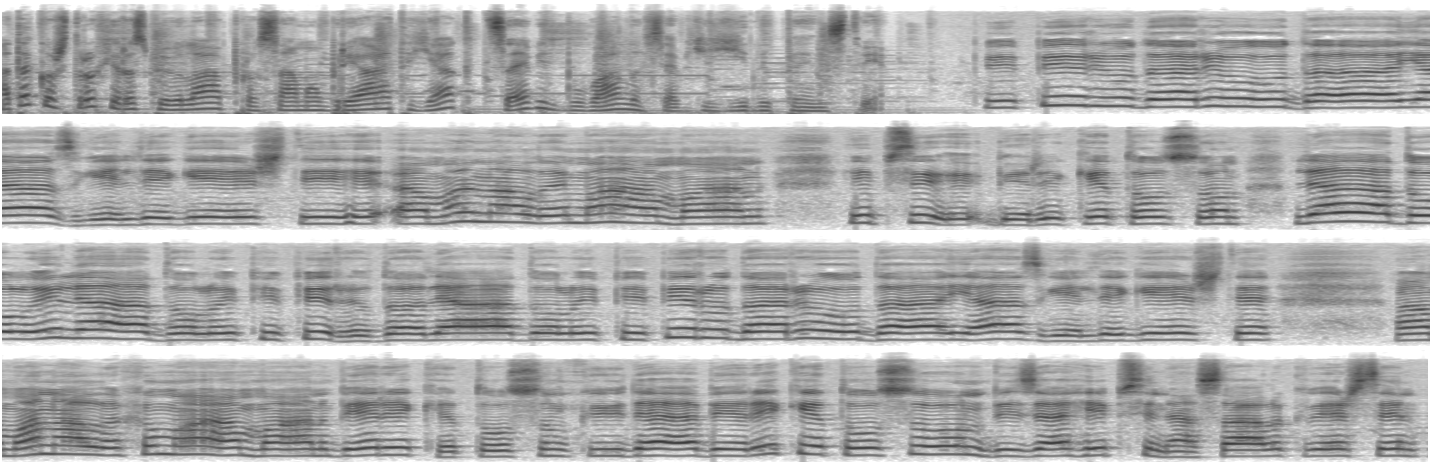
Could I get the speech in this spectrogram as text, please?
а також трохи розповіла про сам обряд, як це відбувалося в її дитинстві. Pipirüda rüda yaz geldi geçti aman alim aman hepsi bereket olsun la dolu la dolu pipirüda la dolu pipirüda rüda yaz geldi geçti Aman Allah'ım aman bereket olsun küde bereket olsun bize hepsine sağlık versin.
